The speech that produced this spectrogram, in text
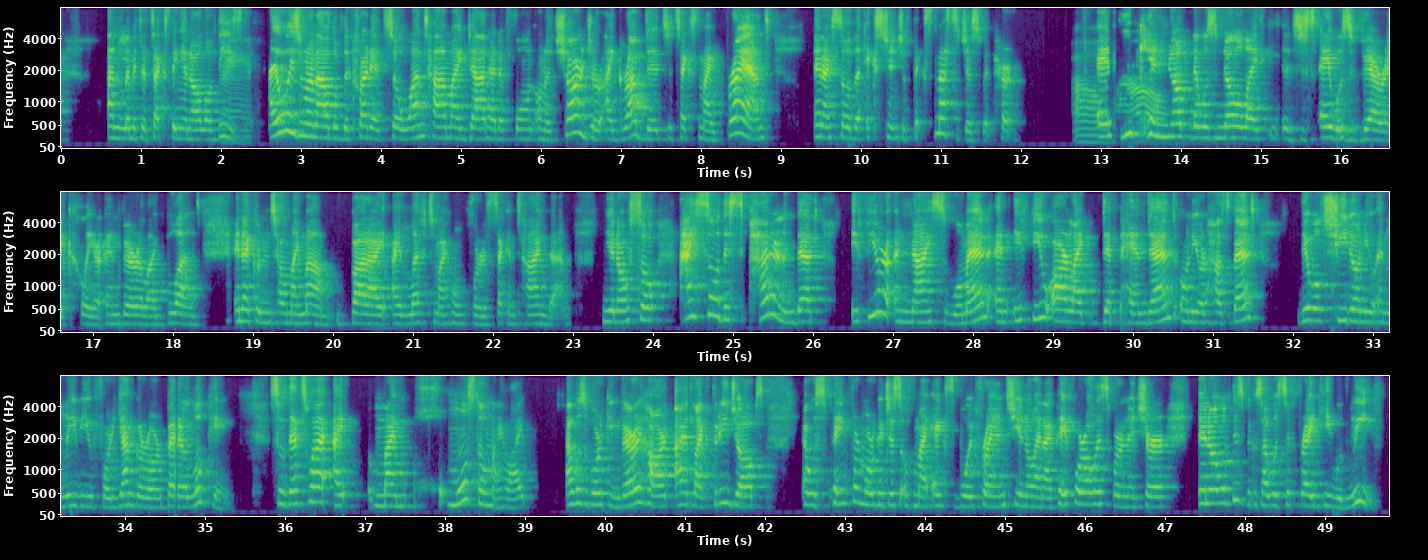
unlimited texting and all of these. Right. i always run out of the credit. So one time my dad had a phone on a charger. I grabbed it to text my friend and i saw the exchange of text messages with her Oh, and wow. you cannot, there was no like, it's just, it was very clear and very like blunt. And I couldn't tell my mom, but I, I left my home for the second time then, you know? So I saw this pattern that if you're a nice woman and if you are like dependent on your husband, they will cheat on you and leave you for younger or better looking. So that's why I, my most of my life, I was working very hard. I had like three jobs. I was paying for mortgages of my ex-boyfriend, you know, and I pay for all his furniture and all of this because I was afraid he would leave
